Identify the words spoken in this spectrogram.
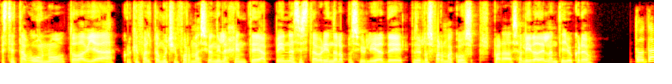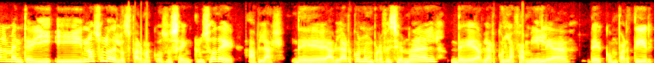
este tabú, ¿no? Todavía creo que falta mucha información y la gente apenas está abriendo la posibilidad de, pues, de los fármacos pues, para salir adelante, yo creo. Totalmente, y, y no solo de los fármacos, o sea, incluso de hablar, de hablar con un profesional, de hablar con la familia, de compartir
